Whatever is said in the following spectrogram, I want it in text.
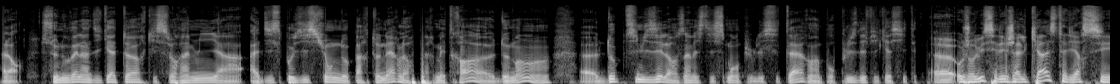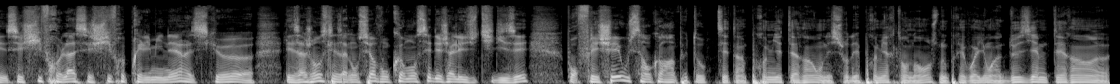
Alors, ce nouvel indicateur qui sera mis à, disposition de nos partenaires leur permettra demain hein, d'optimiser leurs investissements publicitaires hein, pour plus d'efficacité. Aujourd'hui, c'est déjà le cas, c'est-à-dire ces, ces chiffres-là, ces chiffres est-ce que euh, les agences, les annonceurs vont commencer déjà à les utiliser pour flécher ou c'est encore un peu tôt? C'est un premier terrain, on est sur des premières tendances. Nous prévoyons un deuxième terrain euh,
